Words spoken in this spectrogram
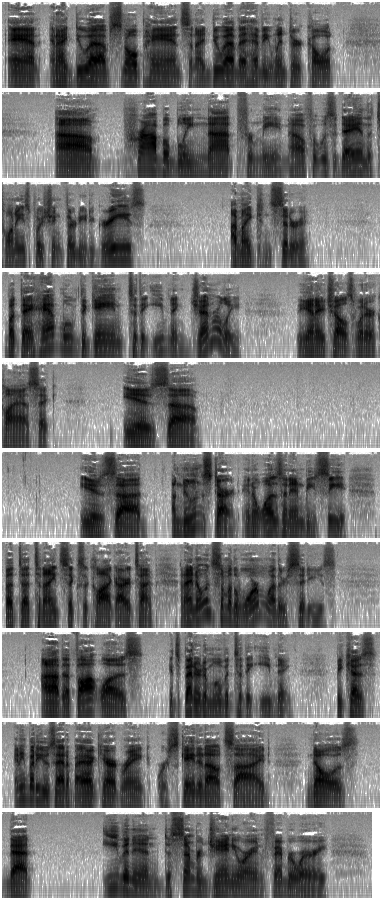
and and I do have snow pants and I do have a heavy winter coat, um, probably not for me. Now if it was a day in the 20s pushing 30 degrees, I might consider it. But they have moved the game to the evening. Generally, the NHL's Winter Classic is uh, is uh, a noon start, and it was an NBC. But uh, tonight, six o'clock our time. And I know in some of the warm weather cities, uh, the thought was it's better to move it to the evening because anybody who's at a backyard rink or skated outside knows that even in December, January, and February,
